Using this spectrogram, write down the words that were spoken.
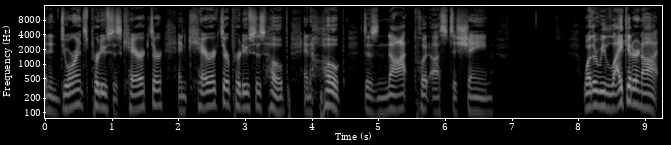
and endurance produces character, and character produces hope, and hope does not put us to shame. Whether we like it or not,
